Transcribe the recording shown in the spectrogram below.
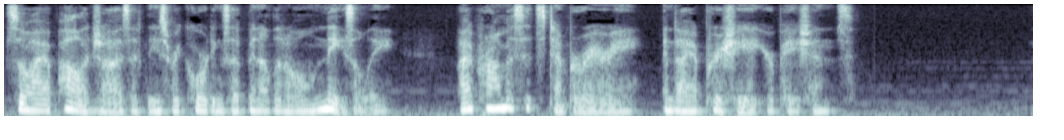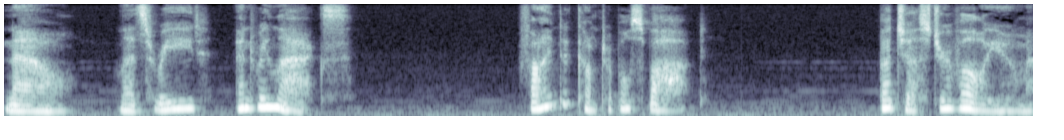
So I apologize if these recordings have been a little nasally. I promise it's temporary, and I appreciate your patience. Now, let's read and relax. Find a comfortable spot adjust your volume.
